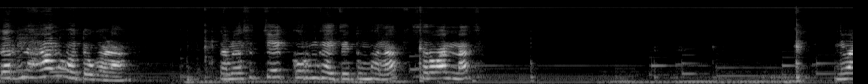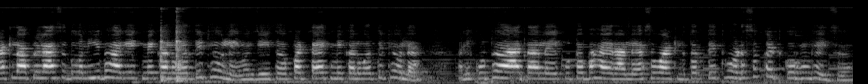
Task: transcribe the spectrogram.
तर लहान होतो गळा. त्यामुळे असं चेक करून घ्यायचंय तुम्हाला सर्वांनाच. आणि वाटलं आपल्याला असं दोन्ही भाग एकमेकांवरती ठेवले म्हणजे इथं पट्ट्या एकमेकांवरती ठेवला आणि कुठं आत आलंय कुठं बाहेर आलंय असं वाटलं तर ते थोडस कट करून घ्यायचं.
